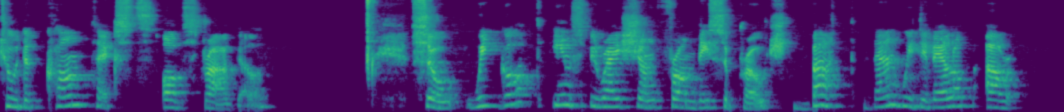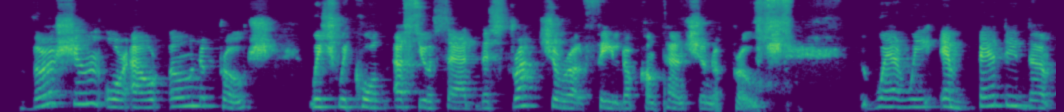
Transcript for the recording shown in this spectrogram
to the contexts of struggle. So we got inspiration from this approach, but then we developed our version or our own approach, which we call, as you said, the structural field of contention approach, where we embedded the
